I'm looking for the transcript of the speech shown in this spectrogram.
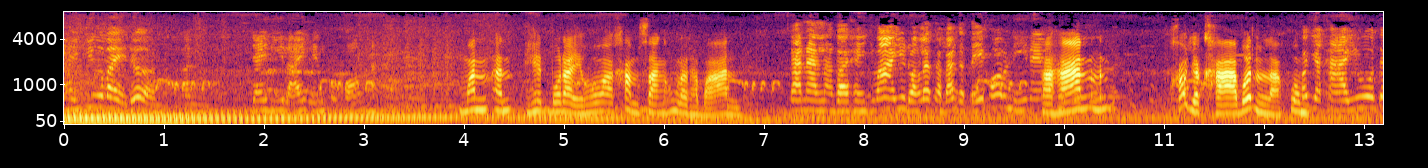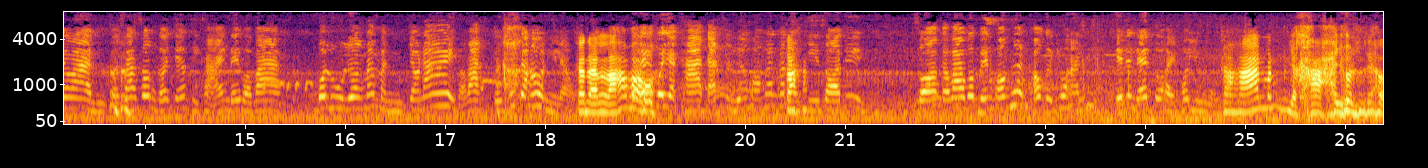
ให้ชื่อไว้เด้อมันใจดีหลายเห็นของมันอันเฮ็ดบ่ได้เพราะว่าคำสั่งของรัฐบาล การนั้นก็ให้ว่าอยู่ดอกรัฐบาลก็เตะข้อมันนี้แน่ทหารมันเขาอยากฆ่าเบิดนั่นล่ะควมเขาจะขายอยู่แต่ว่าประชาชนเขาจะสิขายได้บอกว่าบ่รู้เรื่องนั้นมันเจ้านายบอกว่าคือจะเฮานี่แหล้วกันนั้นล่ะเว้าเว้าบ่อยากหากันเรื่องของมันมันต้องจีซอที่ซอก็ว่าบ่เป็นของเพื่อนเขาก็อยู่หันเฮ็ดจังได๋ตัวให้เขาอยู่ทหารมันอยากฆ่าอยู่แล้ว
